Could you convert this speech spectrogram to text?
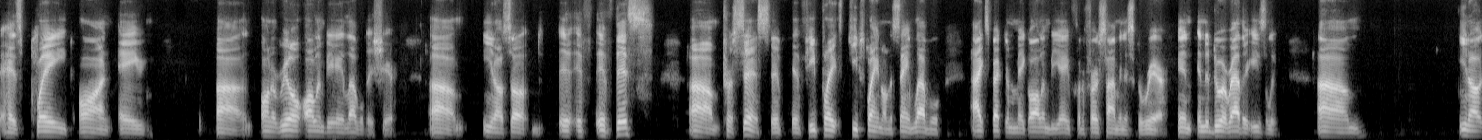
has played on a uh, on a real All NBA level this year. Um, you know, so if if this um, persists, if if he plays keeps playing on the same level, I expect him to make All NBA for the first time in his career, and and to do it rather easily. Um, you know,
